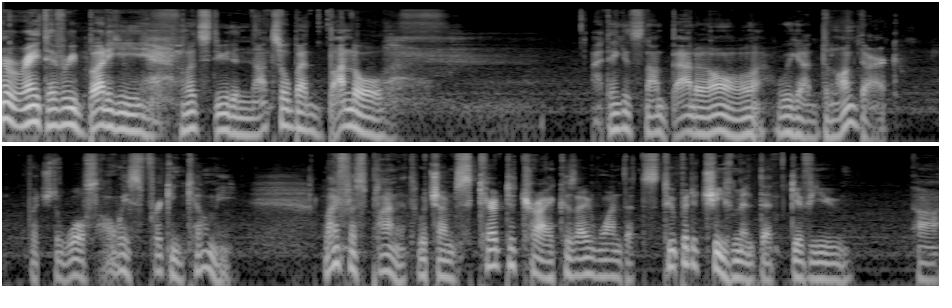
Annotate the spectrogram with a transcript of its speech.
Alright, everybody, let's do the not so bad bundle. I think it's not bad at all. We got the Long Dark, which the wolves always freaking kill me. Lifeless Planet, which I'm scared to try because I want that stupid achievement that give you uh,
